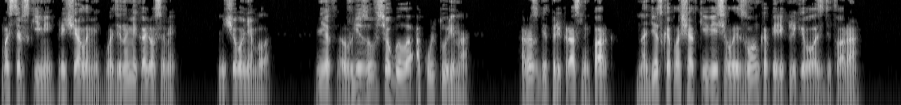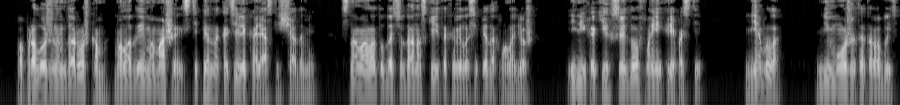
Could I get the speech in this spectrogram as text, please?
мастерскими, причалами, водяными колесами. Ничего не было. Нет, внизу все было окультурено. Разбит прекрасный парк. На детской площадке весело и звонко перекликивалась детвора. По проложенным дорожкам молодые мамаши степенно катили коляски с чадами. Сновала туда-сюда на скейтах и велосипедах молодежь. И никаких следов моей крепости. Не было? Не может этого быть.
